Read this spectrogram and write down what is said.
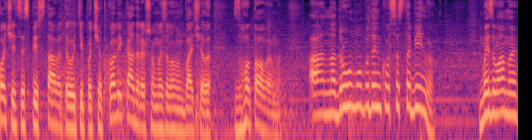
хочеться співставити оті початкові кадри, що ми з вами бачили, з готовими. А на другому будинку все стабільно. Ми з вами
